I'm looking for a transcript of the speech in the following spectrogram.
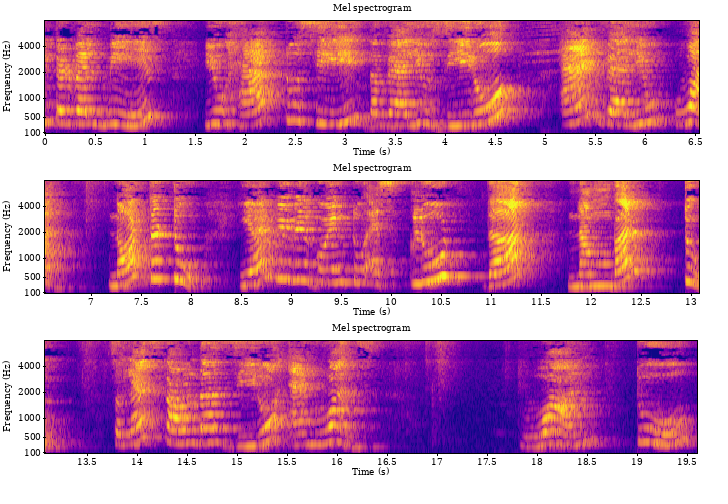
interval means you have to see the value 0 and value 1 not the 2. Here we will going to exclude the number 2. So let's count the 0 and 1s. 1, 2,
